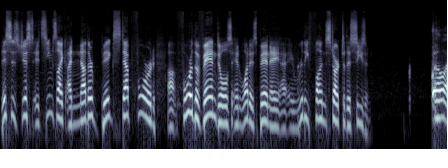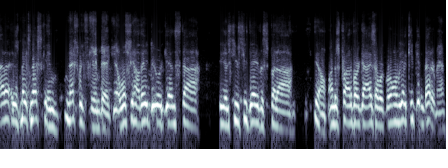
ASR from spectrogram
This is just, it seems like another big step forward uh, for the Vandals and what has been a, a really fun start to this season. Well, it just makes next game, next week's game big. You know, we'll see how they do against uh, against UC Davis. But uh, you know, I'm just proud of our guys how we're growing. We got to keep getting better, man.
